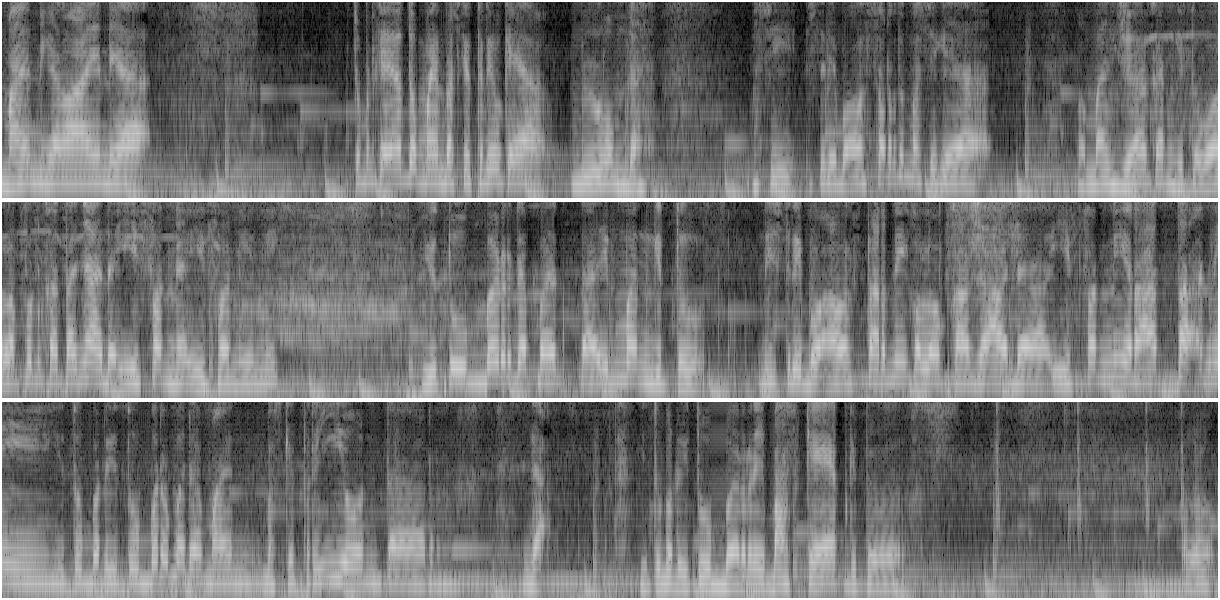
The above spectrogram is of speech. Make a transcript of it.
Main tinggal main ya. Cuman kayaknya untuk main basket trio kayak belum dah. Masih All Star tuh masih kayak memanjakan gitu. Walaupun katanya ada event ya event ini. Youtuber dapat diamond gitu. Ini Stribo All Star nih kalau kagak ada event nih rata nih. Youtuber youtuber pada main basket trio ntar. Nggak. Youtuber youtuber ya basket gitu. Kalau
